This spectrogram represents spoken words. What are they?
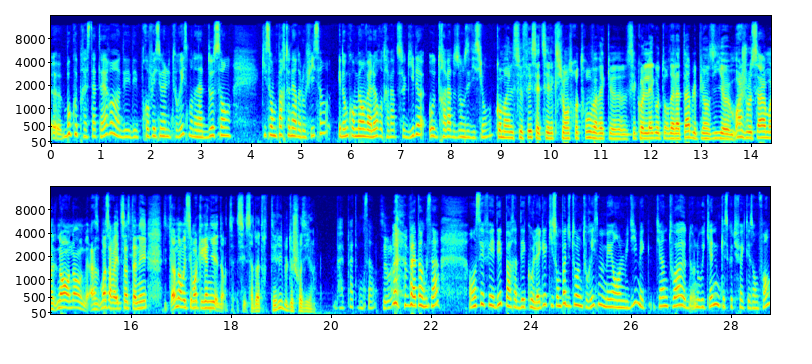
euh, beaucoup de prestataires, hein, des, des professionnels du tourisme, on en a 200 qui sont partenaires de l'Office. Et donc, on met en valeur au travers de ce guide, au travers de nos éditions. Comment elle se fait, cette sélection? On se retrouve avec euh, ses collègues autour de la table et puis on se dit, euh, moi, je veux ça, moi, non, non, moi, ça va être ça cette année. Ah, non, mais c'est moi qui ai gagné. Ça doit être terrible de choisir. Bah, pas tant que ça. C'est vrai Pas tant que ça. On s'est fait aider par des collègues qui sont pas du tout dans le tourisme, mais on lui dit, mais tiens, toi, le week-end, qu'est-ce que tu fais avec tes enfants?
